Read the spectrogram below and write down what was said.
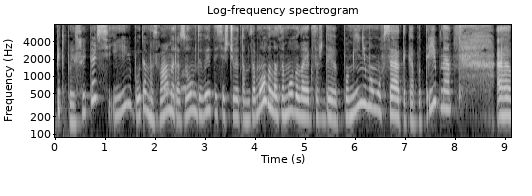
підписуйтесь і будемо з вами разом дивитися, що я там замовила. Замовила, як завжди, по мінімуму, все таке потрібне. Е,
